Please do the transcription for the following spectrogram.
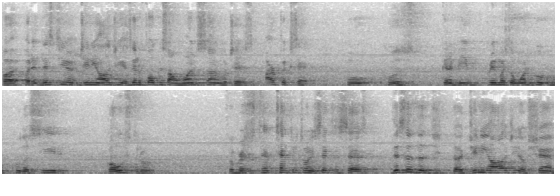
But but in this genealogy, it's going to focus on one son, which is Arphaxad, who who's going to be pretty much the one who, who the seed goes through. So verses 10, 10, through 26, it says, This is the, the genealogy of Shem.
